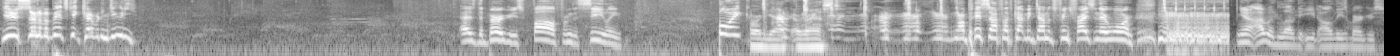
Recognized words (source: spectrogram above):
You son of a bitch, get covered in duty. As the burgers fall from the ceiling. Boink! Cardiac arrest. I'll piss off. I've got McDonald's French fries and they're warm. you know, I would love to eat all these burgers.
